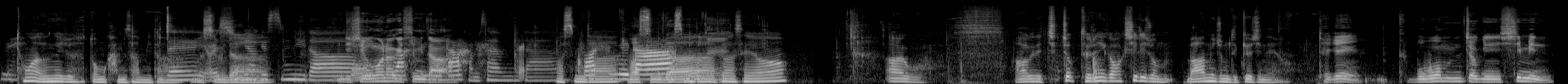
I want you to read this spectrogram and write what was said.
네. 통화 응해주셔서 너무 감사합니다. 네, 고맙습니다. 열심히 하겠습니다. 민지 씨 응원하겠습니다. 고맙습니다. 감사합니다. 고맙습니다. 고맙습니다. 고맙습니다. 고맙습니다. 네. 수고하세요. 아이고. 아, 근데 직접 들으니까 확실히 좀 마음이 좀 느껴지네요. 되게 그 모범적인 시민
